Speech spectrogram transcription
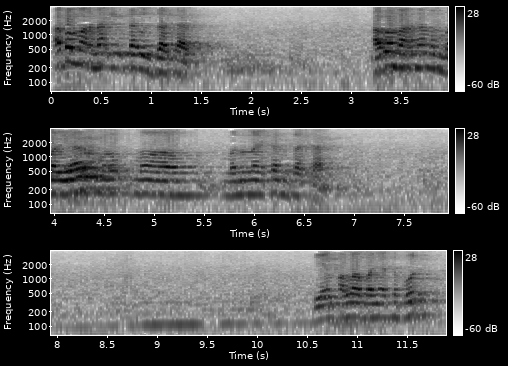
Apa makna ikta'uz zakat? Apa makna membayar menunaikan zakat? Yang Allah banyak sebut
